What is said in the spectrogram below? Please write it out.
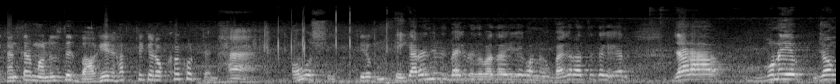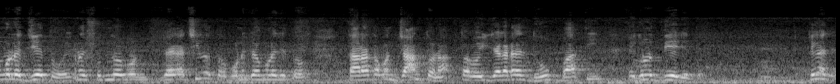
এখানকার মানুষদের বাঘের হাত থেকে রক্ষা করতেন? হ্যাঁ। অবশ্যই। কীরকম? এই কারণে জন্য ব্যাঘ্রত বাধা হয়েছে এখন ব্যাঘ্র হাতে থেকে যারা বনে জঙ্গলে যেত, এখানে সুন্দরবন জায়গা ছিল তো, বনে জঙ্গলে যেত, তারা তখন জানতো না। তবে ওই জায়গাটায় ধূপ, বাতি এগুলো দিয়ে যেত। ঠিক আছে?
